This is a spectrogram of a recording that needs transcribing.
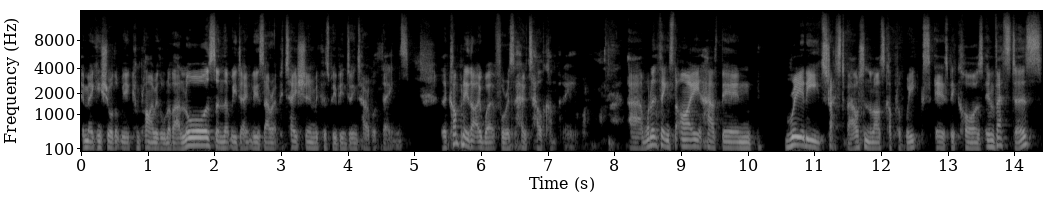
in making sure that we comply with all of our laws and that we don't lose our reputation because we've been doing terrible things. The company that I work for is a hotel company. Uh, one of the things that I have been really stressed about in the last couple of weeks is because investors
